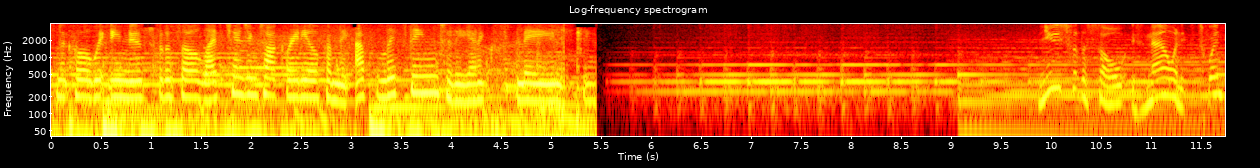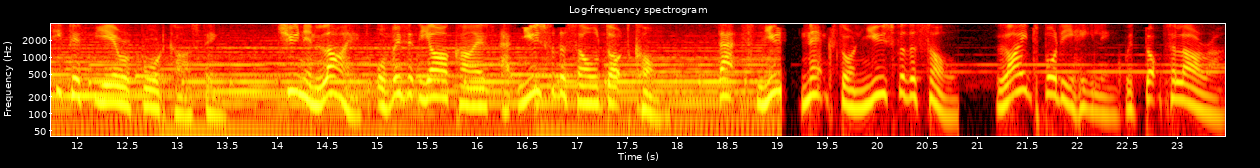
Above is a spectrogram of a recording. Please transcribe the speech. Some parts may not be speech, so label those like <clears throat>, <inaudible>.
is Nicole Whitney, News for the Soul, life-changing talk radio from the uplifting to the unexplained. News for the Soul is now in its 25th year of broadcasting. Tune in live or visit the archives at newsforthesoul.com. That's new next on News for the Soul. Light Body Healing with Dr. Lara.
